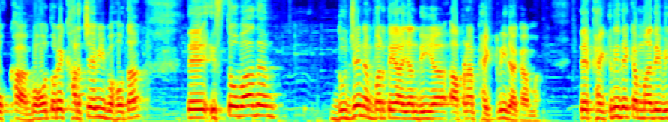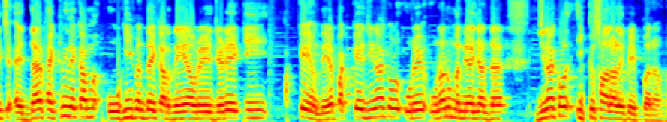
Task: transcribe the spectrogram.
ਔਖਾ, ਬਹੁਤ ਉਰੇ ਖਰਚੇ ਵੀ ਬਹੁਤ ਆ। ਤੇ ਇਸ ਤੋਂ ਬਾਅਦ ਦੂਜੇ ਨੰਬਰ ਤੇ ਆ ਜਾਂਦੀ ਆ ਆਪਣਾ ਫੈਕਟਰੀ ਦਾ ਕੰਮ। ਤੇ ਫੈਕਟਰੀ ਦੇ ਕੰਮਾਂ ਦੇ ਵਿੱਚ ਐਦਾਂ ਫੈਕਟਰੀ ਦੇ ਕੰਮ ਉਹੀ ਬੰਦੇ ਕਰਦੇ ਆ ਉਰੇ, ਜਿਹੜੇ ਕਿ ਪੱਕੇ ਹੁੰਦੇ ਆ। ਪੱਕੇ ਜਿਨ੍ਹਾਂ ਕੋਲ ਉਰੇ ਉਹਨਾਂ ਨੂੰ ਮੰਨਿਆ ਜਾਂਦਾ ਹੈ, ਜਿਨ੍ਹਾਂ ਕੋਲ 1 ਸਾਲ ਵਾਲੇ ਪੇਪਰ ਆ।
